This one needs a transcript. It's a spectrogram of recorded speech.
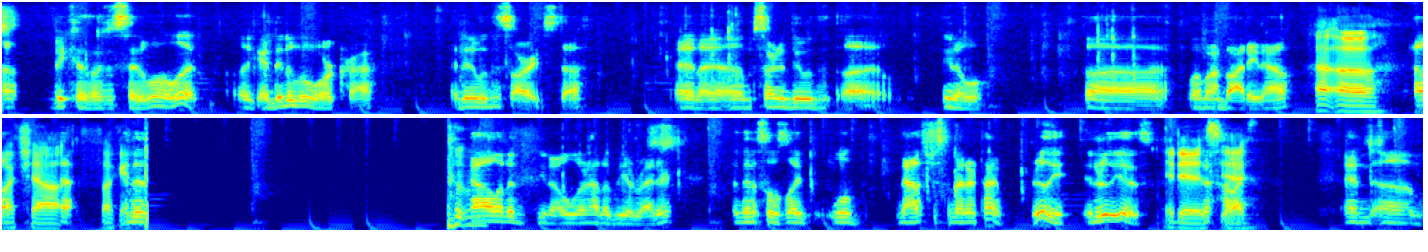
Uh, because I just said, well, look, like I did it with Warcraft, I did it with this art stuff, and I, I'm starting to do with, uh, you know, uh, well, my body now. Uh oh. Watch out. yeah. Fucking. Now I want to, you know, learn how to be a writer, and then so it's like, well, now it's just a matter of time. Really, it really is. It is. That's how I- Yeah. And um,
